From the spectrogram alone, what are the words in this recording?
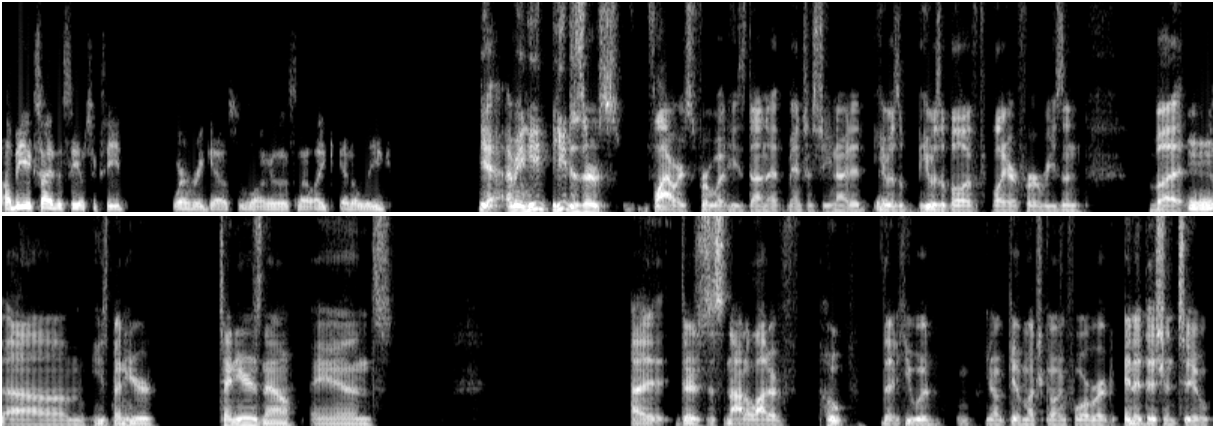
I'll be excited to see him succeed wherever he goes, as long as it's not like in the league. Yeah, I mean he he deserves flowers for what he's done at Manchester United. Yeah. He was a he was a beloved player for a reason, but mm-hmm. um, he's been here ten years now, and I, there's just not a lot of hope that he would, you know, give much going forward. In addition to,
